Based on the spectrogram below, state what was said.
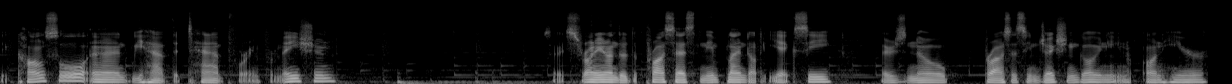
the console and we have the tab for information. So it's running under the process nimplant.exe. There's no process injection going in on here.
